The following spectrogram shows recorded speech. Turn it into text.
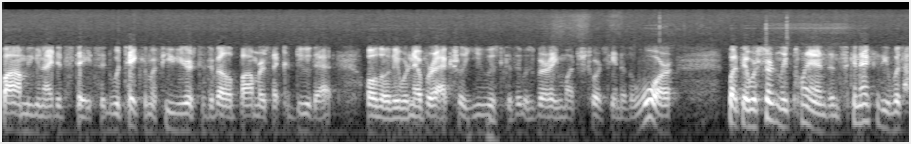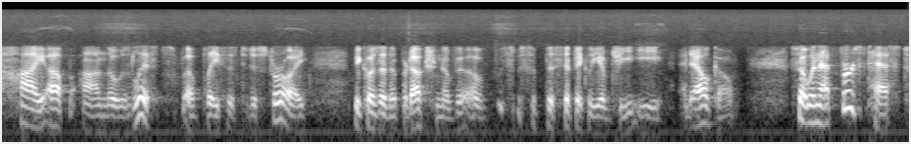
bomb the United States. It would take them a few years to develop bombers that could do that, although they were never actually used because it was very much towards the end of the war. But there were certainly plans, and Schenectady was high up on those lists of places to destroy because of the production of, of specifically of GE and Alco. So in that first test,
